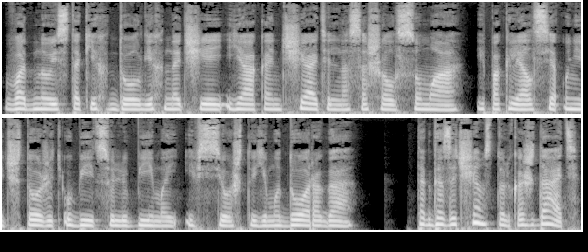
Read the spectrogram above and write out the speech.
В одну из таких долгих ночей я окончательно сошел с ума и поклялся уничтожить убийцу любимой и все, что ему дорого. Тогда зачем столько ждать?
